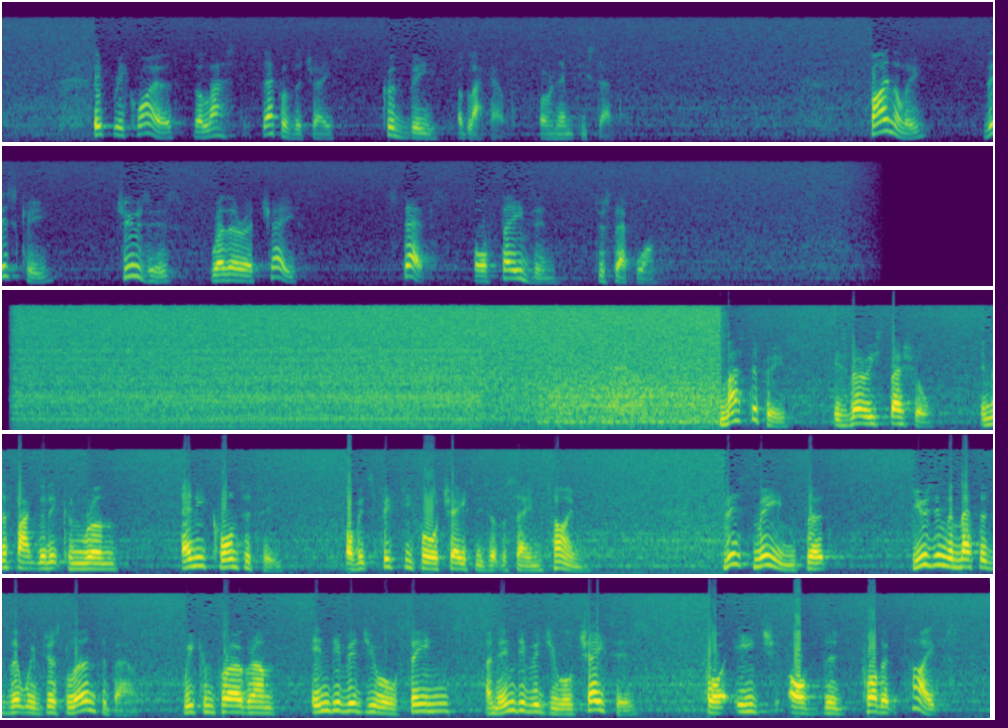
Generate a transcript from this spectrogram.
If required, the last step of the chase could be a blackout or an empty step. Finally, this key chooses whether a chase steps or fades in to step one. Masterpiece is very special in the fact that it can run any quantity of its 54 chases at the same time. This means that using the methods that we've just learnt about, we can program individual scenes and individual chases for each of the product types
